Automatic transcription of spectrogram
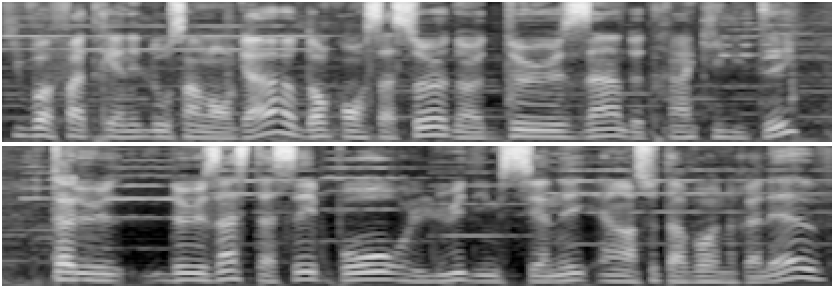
qui va faire traîner le dossier en longueur. Donc, on s'assure d'un deux ans de tranquillité. Deux, deux ans, c'est assez pour lui démissionner et ensuite avoir une relève.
